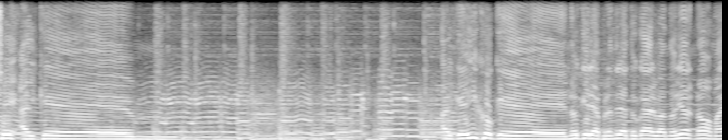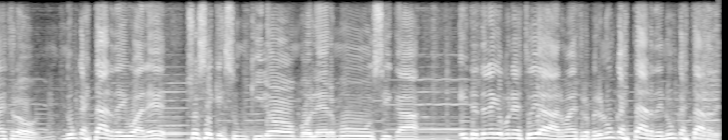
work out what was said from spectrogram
Che, al que. mm, Al que dijo que no quiere aprender a tocar el bandoneón. No, maestro, nunca es tarde igual, ¿eh? Yo sé que es un quilombo leer música y te tenés que poner a estudiar, maestro, pero nunca es tarde, nunca es tarde.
